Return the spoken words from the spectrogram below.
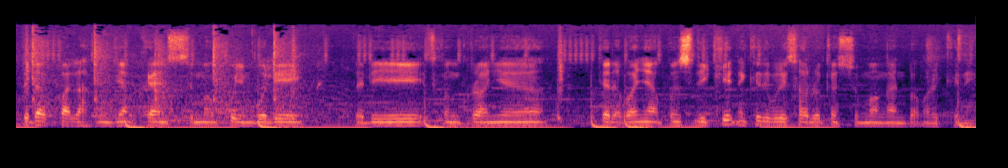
kita dapatlah menjamkan semampu yang boleh. Jadi sekurang-kurangnya tidak banyak pun sedikit yang kita boleh salurkan sumbangan buat mereka ni.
